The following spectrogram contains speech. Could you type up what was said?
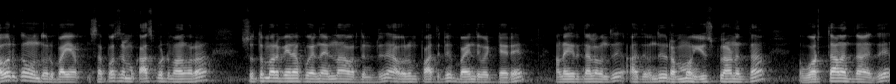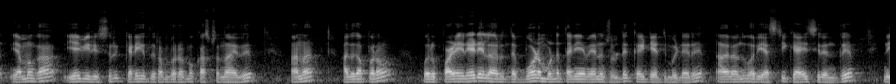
அவருக்கும் வந்து ஒரு பயம். சப்போஸ் நம்ம காசு போட்டு வாங்குகிறோம் சுத்தமாக வீணாக போயிருந்தால் என்ன ஆகுதுன்றது அவரும் பார்த்துட்டு பயந்து விட்டார் ஆனால் இருந்தாலும் வந்து அது வந்து ரொம்ப யூஸ்ஃபுல்லானது தான். ஒர்த்தானது தான் இது. எமகா ஏவி ரிசர் கிடைக்கிறது ரொம்ப ரொம்ப கஷ்டம் தான் இது. ஆனால் அதுக்கப்புறம் ஒரு பழைய ரேடியோவில் இருந்த போர்டை மட்டும் தனியாக வேணும்னு சொல்லிட்டு கைட்டு எடுத்து போயிட்டார். அதில் வந்து ஒரு எஸ்டி கைஸ் இருந்து இந்த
